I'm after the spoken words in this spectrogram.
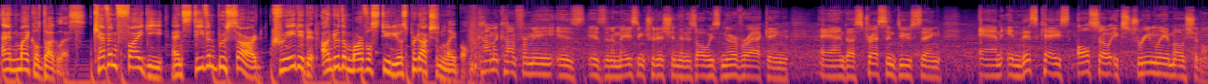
and Michael Douglas. Kevin Feige and Stephen Broussard created it under the Marvel Studios production label. Comic-Con for me is, is an amazing tradition that is always nerve-wracking and uh, stress-inducing, and in this case, also extremely emotional.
